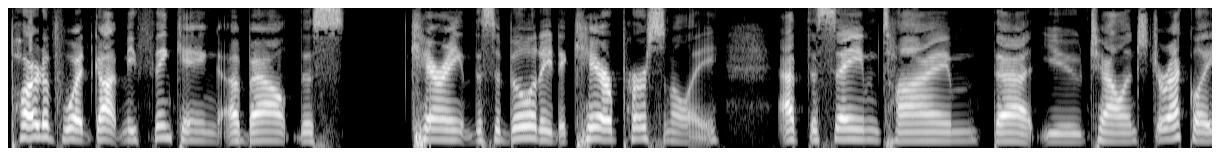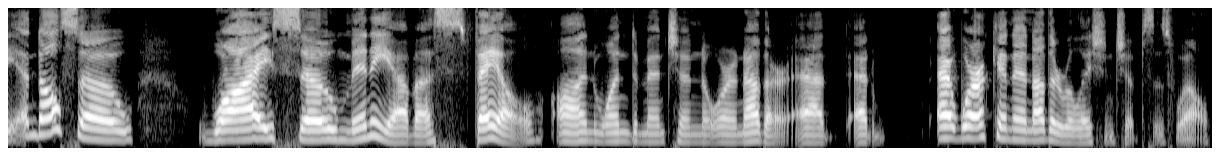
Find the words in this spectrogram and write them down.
part of what got me thinking about this caring this ability to care personally at the same time that you challenge directly and also why so many of us fail on one dimension or another at at at work and in other relationships as well.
